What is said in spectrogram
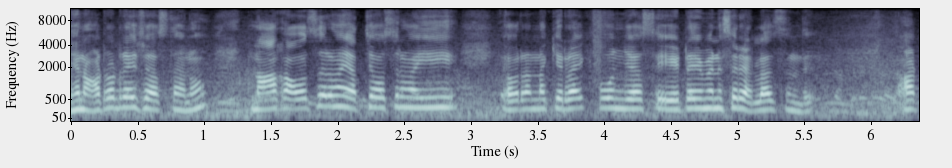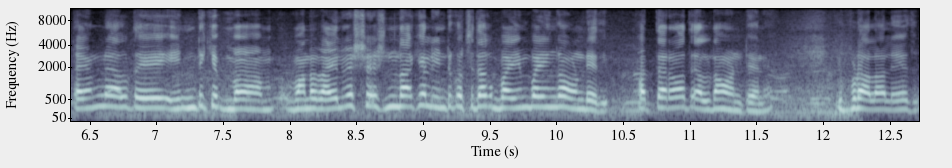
నేను ఆటో డ్రైవ్ చేస్తాను. నాకు అవసరమై అత్యవసరమయ్యి ఎవరన్నా కిరాయికి ఫోన్ చేస్తే ఏ టైం అయినా సరే వెళ్ళాల్సిందే. ఆ టైంలో వెళ్తే ఇంటికి మన రైల్వే స్టేషన్ దాకా వెళ్ళి ఇంటికి వచ్చేదాకా భయం భయంగా ఉండేది. అది తర్వాత వెళ్దాం అంటేనే. ఇప్పుడు అలా లేదు.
